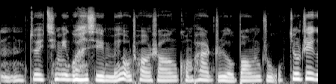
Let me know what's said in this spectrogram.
嗯，对亲密关系没有创伤，恐怕只有帮助。就这个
